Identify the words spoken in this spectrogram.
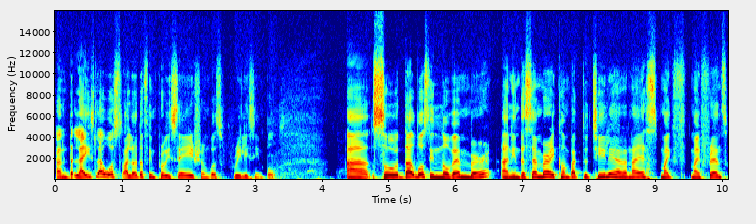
And La Isla was a lot of improvisation, was really simple. Uh, so that was in November, and in December I come back to Chile, and I asked my my friends,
